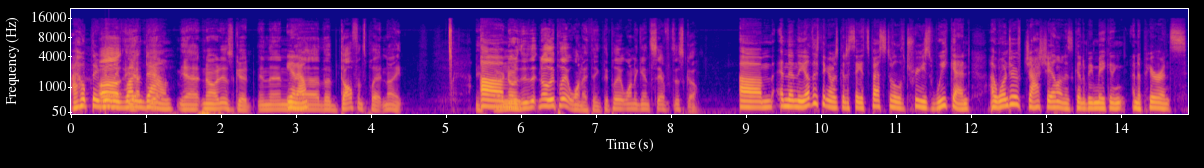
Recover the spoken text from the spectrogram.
I hope they really uh, run yeah, them down. Yeah, yeah, no, it is good. And then you know? uh, the Dolphins play at night. Um, no, they, no, they play at one. I think they play at one against San Francisco. Um, and then the other thing I was going to say, it's Festival of Trees weekend. I wonder if Josh Allen is going to be making an appearance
